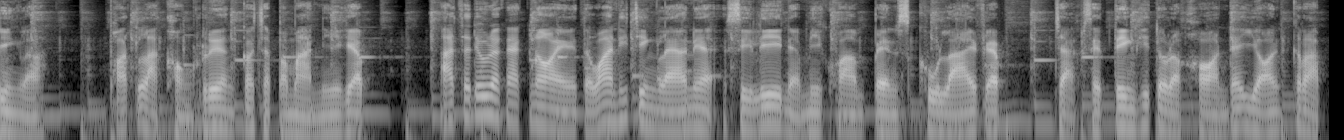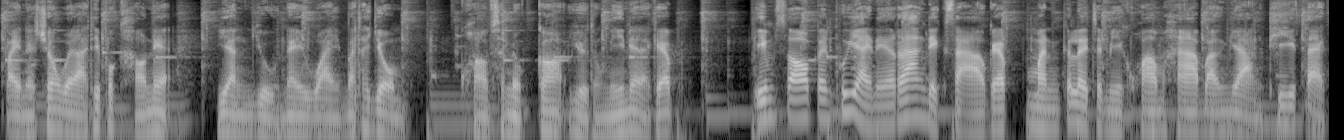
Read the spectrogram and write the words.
ริงๆเหรอพ็อตหลักของเรื่องก็จะประมาณนี้ครับอาจจะดูหนักๆหน่อย แต่ว่าที่จริงแล้วเนี่ยซีรีส์เนี่ยมีความเป็นสคูลไลฟ์ครับจากเซตติ้งที่ตัวละครได้ย้อนกลับไปในช่วงเวลาที่พวกเขาเนี่ย ยังอยู่ในวัยมัธยม ความสนุกก็อยู่ตรงนี้เนี่ยแหละครับอิมซอลเป็นผู้ใหญ่ในร่างเด็กสาวครับ มันก็เลยจะมีความฮาบางอย่างที่แตก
